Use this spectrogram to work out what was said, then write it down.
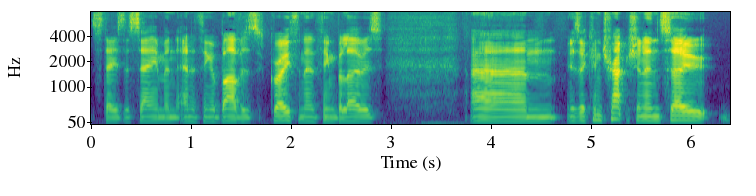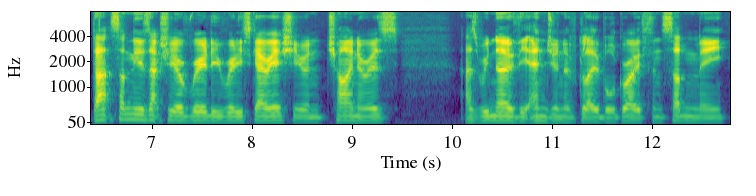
stays the same, and anything above is growth, and anything below is um, is a contraction, and so that suddenly is actually a really really scary issue. And China is, as we know, the engine of global growth, and suddenly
